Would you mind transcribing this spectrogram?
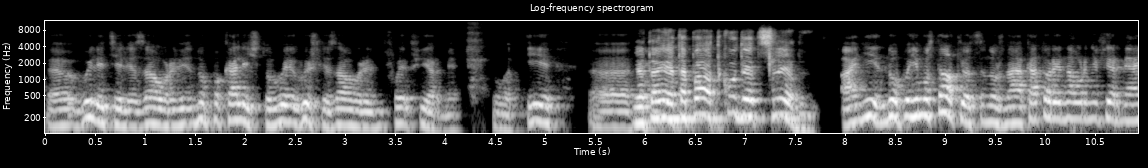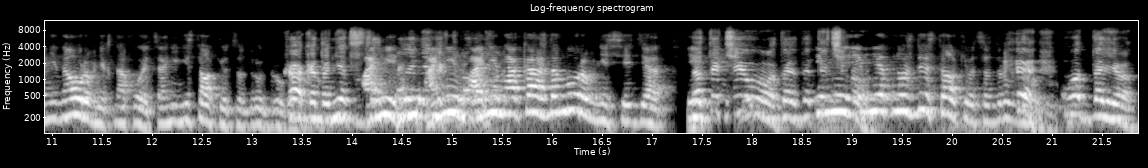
вылетели за уровень, ну, по количеству вы, вышли за уровень фе- Ферми. Вот. И это, это откуда это следует? Они, ну, по ему сталкиваться нужно, а которые на уровне Ферми, они на уровнях находятся, они не сталкиваются друг с другом. Как это нет Они, они, они на каждом уровне сидят. Да И- ты чего? Да, да ты им, не- чего? им нет нужды сталкиваться друг с другом. Вот дает.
